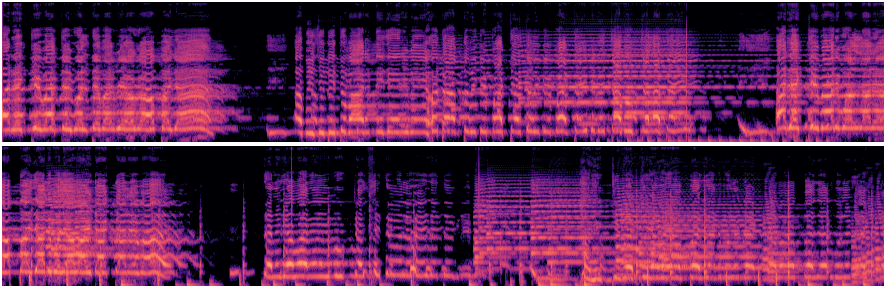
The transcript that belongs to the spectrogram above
আরেকটিবার তুই বলতে পারবি ও গো আব্বাজান আমি যদি তোমার নিজের মেয়ে হতাম তুমি কি পারতে তুমি কি পারতে কিন্তু চাবুক চালাতে আরেকটিবার বলল রে আব্বাজান বলে আমার ডাক্তার এবার তাহলে যে আমার এই মুখটা শীতল হয়ে যেত রে আরেকটি বার তুই আমার আব্বা জান বলে ডাকতে আমার আব্বা জান বলে ডাকতে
